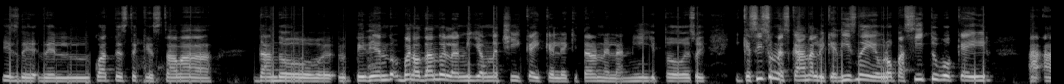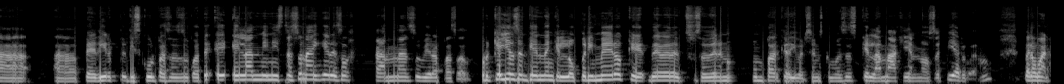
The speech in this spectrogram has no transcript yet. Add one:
del cuate este que estaba dando, pidiendo, bueno, dando el anillo a una chica y que le quitaron el anillo y todo eso, y, que se hizo un escándalo y que Disney y Europa sí tuvo que ir a, pedir disculpas a esos cuates. E, en la administración Iger eso jamás hubiera pasado, porque ellos entienden que lo primero que debe de suceder en un parque de diversiones como ese es que la magia no se pierda, ¿no? Pero bueno,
